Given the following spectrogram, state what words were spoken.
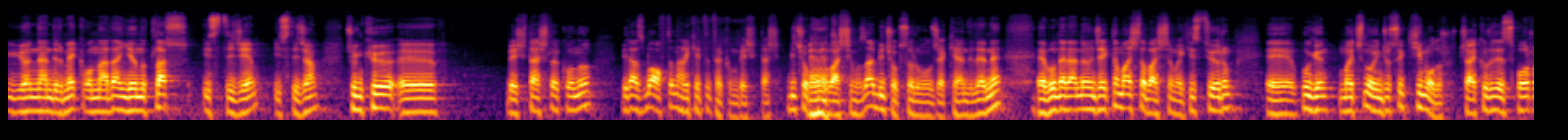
yönlendirmek, onlardan yanıtlar isteyeceğim, isteyeceğim. Çünkü e, Beşiktaş'la konu Biraz bu haftanın hareketli takımı Beşiktaş. Birçok Evet. konu başlığımız var, birçok sorum olacak kendilerine. E, bu nedenle öncelikle maçla başlamak istiyorum. E, bugün maçın oyuncusu kim olur? Çaykur Rizespor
